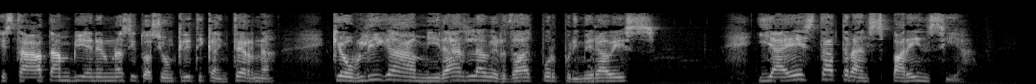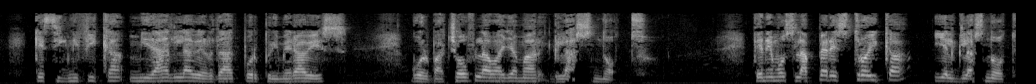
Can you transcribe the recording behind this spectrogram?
está también en una situación crítica interna que obliga a mirar la verdad por primera vez y a esta transparencia que significa mirar la verdad por primera vez, Gorbachev la va a llamar glasnost. Tenemos la perestroika y el glasnost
